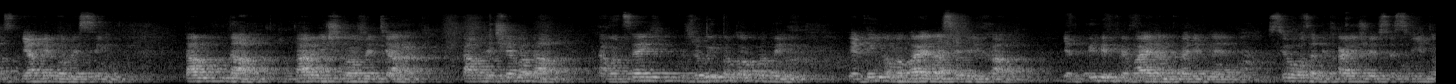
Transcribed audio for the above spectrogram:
розп'ятий син, там дар, дар вічного життя, там тече вода, там оцей живий поток води, який омиває нас від гріха, який відкриває нам двері в небо, всього задихаючогося світу.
